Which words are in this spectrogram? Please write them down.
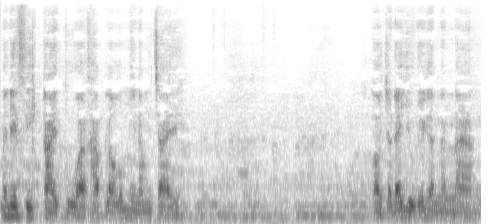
ไม่ได้ฟิกตายตัวครับ เราก็มีน้ำใจ เราจะได้อยู่ด้วยกันนานๆ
